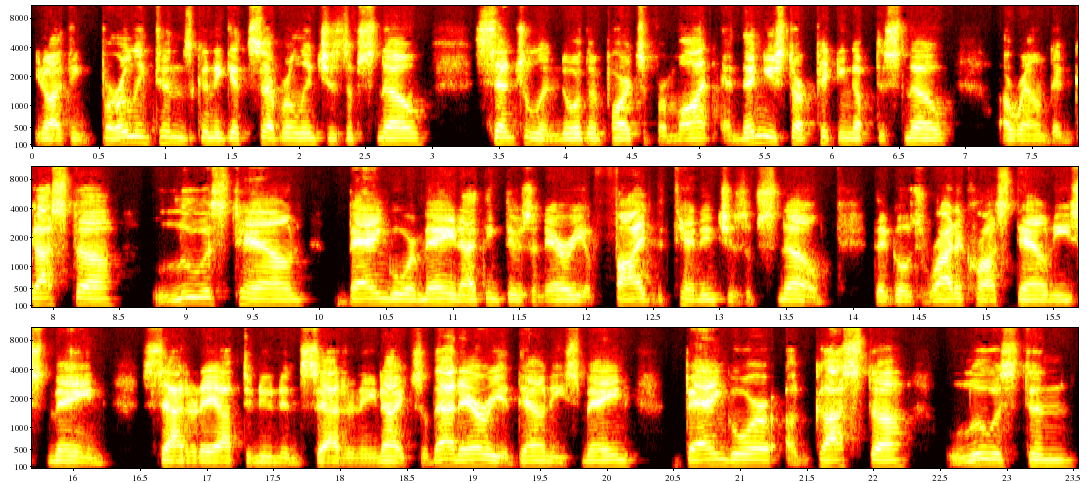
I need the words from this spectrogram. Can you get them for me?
you know, I think Burlington's going to get several inches of snow, central and northern parts of Vermont, and then you start picking up the snow around Augusta, Lewistown, Bangor, Maine, I think there's an area of five to 10 inches of snow that goes right across down East Maine Saturday afternoon and Saturday night. So that area down East Maine, Bangor, Augusta, Lewiston,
